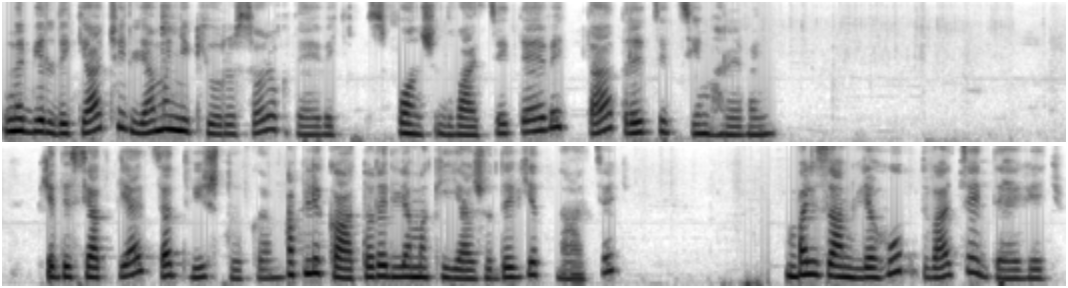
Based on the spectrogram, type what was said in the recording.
Набір дитячий для манікюру 49, спонж 29 та 37 гривень. 55 за 2 штуки. Аплікатори для макіяжу 19. Бальзам для губ 29.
